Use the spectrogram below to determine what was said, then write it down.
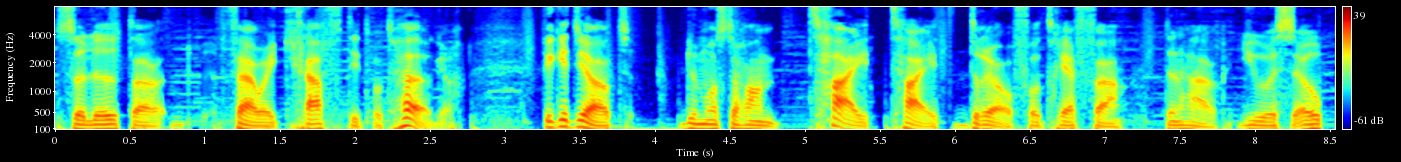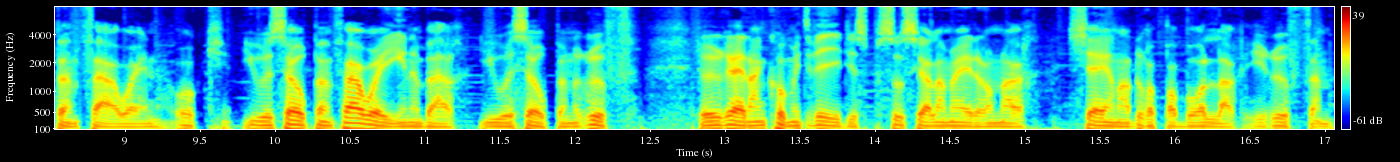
så lutar fairway kraftigt åt höger. Vilket gör att du måste ha en tight, tight draw för att träffa den här US Open fairwayn och US Open fairway innebär US Open ruff. Det har ju redan kommit videos på sociala medier om när tjejerna droppar bollar i ruffen.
